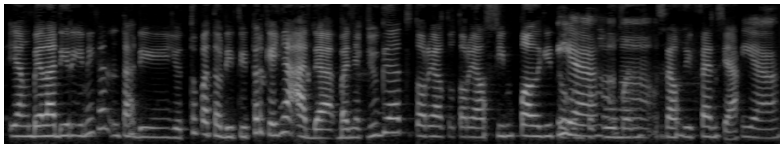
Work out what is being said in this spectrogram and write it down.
yang bela diri ini kan entah di YouTube atau di Twitter kayaknya ada banyak juga tutorial-tutorial simple gitu iya, untuk woman uh, self defense ya. Iya,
